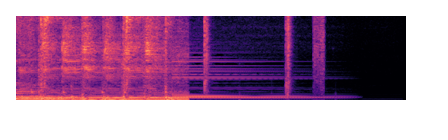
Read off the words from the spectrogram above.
love.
